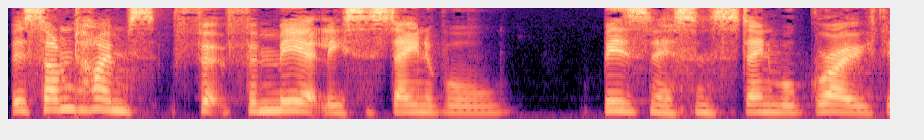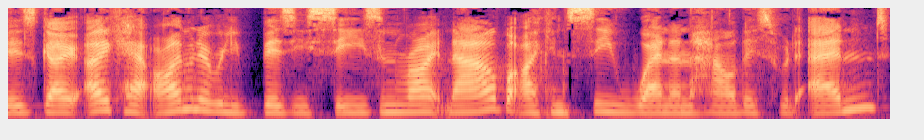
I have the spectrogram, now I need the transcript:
But sometimes, for, for me at least, sustainable business and sustainable growth is going, okay, I'm in a really busy season right now, but I can see when and how this would end.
